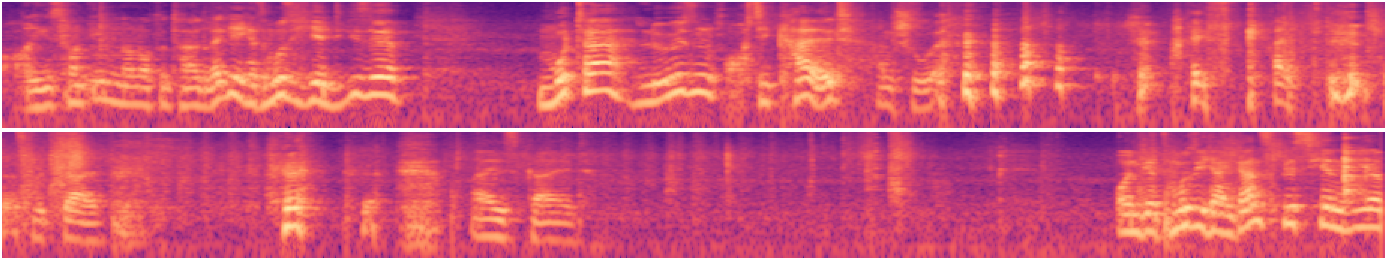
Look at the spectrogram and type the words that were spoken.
Oh, die ist von innen noch total dreckig. Jetzt muss ich hier diese Mutter lösen. Oh, ist die kalt. Handschuhe. Eiskalt. Das wird geil. Eiskalt. Und jetzt muss ich ein ganz bisschen hier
